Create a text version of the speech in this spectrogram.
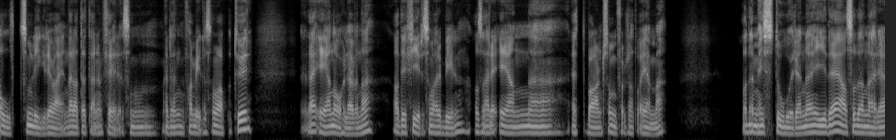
alt som ligger i veien der, at dette er en ferie som, eller en familie som var på tur. Det er én overlevende av de fire som var i bilen, og så er det en, eh, et barn som fortsatt var hjemme. Og de historiene i det, altså den derre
